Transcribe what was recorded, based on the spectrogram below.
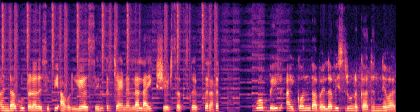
अंडा घोटाळा रेसिपी आवडली असेल तर चॅनलला लाईक शेअर सबस्क्राईब करा. व बेल आयकॉन दाबायला विसरू नका. धन्यवाद.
